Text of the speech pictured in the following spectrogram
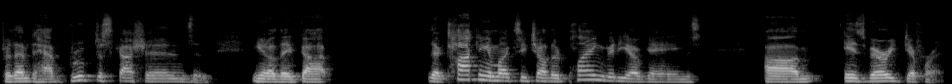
for them to have group discussions. And, you know, they've got they're talking amongst each other, playing video games, um, is very different.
